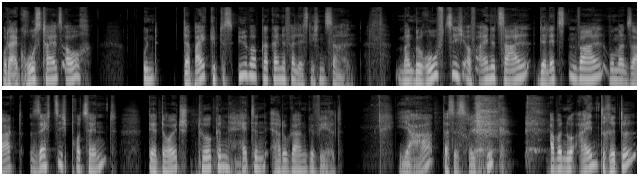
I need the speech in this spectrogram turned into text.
oder großteils auch. Und dabei gibt es überhaupt gar keine verlässlichen Zahlen. Man beruft sich auf eine Zahl der letzten Wahl, wo man sagt, 60 Prozent der Deutsch-Türken hätten Erdogan gewählt. Ja, das ist richtig, aber nur ein Drittel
